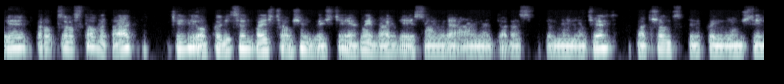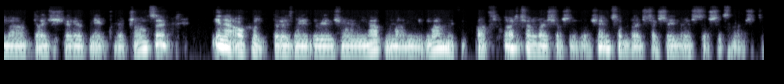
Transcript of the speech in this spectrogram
e, wzrostowy, tak? Czyli okolice 28200 jak najbardziej są realne teraz w tym momencie, patrząc tylko i wyłącznie na te średnie kroczące i na opór, który znajduje się nad nami. Mamy dwa wsparcia 26800, 26216.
